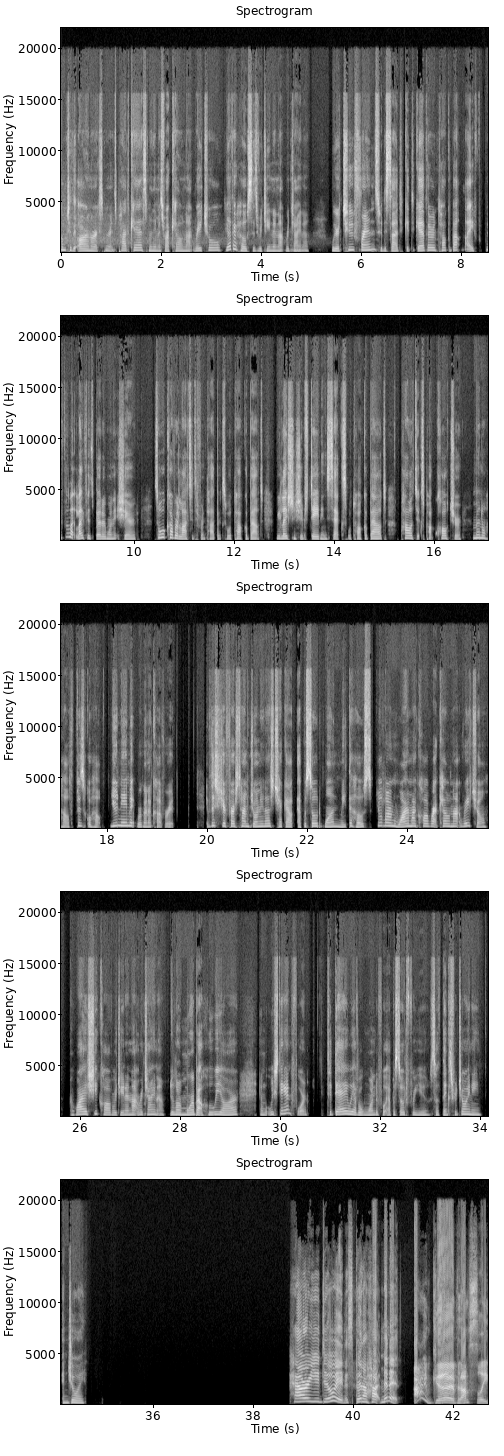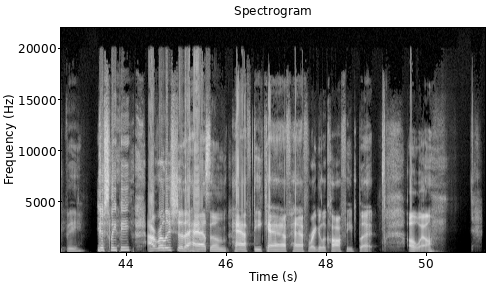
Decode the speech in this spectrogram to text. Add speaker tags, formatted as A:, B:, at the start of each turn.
A: Welcome to the R&R Experience podcast. My name is Raquel, not Rachel. The other host is Regina, not Regina. We are two friends who decide to get together and talk about life. We feel like life is better when it's shared. So we'll cover lots of different topics. We'll talk about relationships, dating, sex. We'll talk about politics, pop culture, mental health, physical health. You name it, we're going to cover it. If this is your first time joining us, check out episode one, Meet the Host. You'll learn why am I called Raquel, not Rachel? Or why is she called Regina, not Regina? You'll learn more about who we are and what we stand for. Today, we have a wonderful episode for you. So thanks for joining. Enjoy. How are you doing? It's been a hot minute.
B: I'm good, but I'm sleepy.
A: You're sleepy?
B: I really should have had some half decaf, half regular coffee, but oh well.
